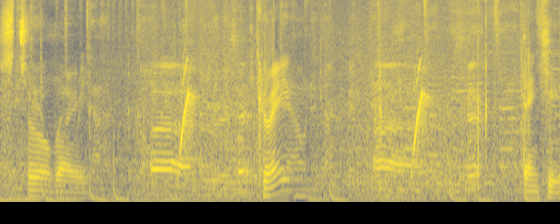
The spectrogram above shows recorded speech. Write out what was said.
strawberry 하나 둘셋 grape 하나 둘셋 thank you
